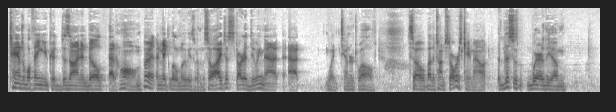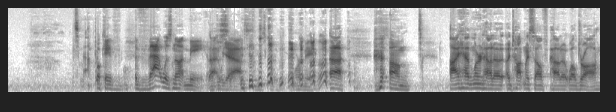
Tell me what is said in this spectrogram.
tangible thing you could design and build at home, Right. and make little movies with them. So I just started doing that at like 10 or 12. So by the time Star Wars came out, this is where the um. Okay, th- that was not me. I'm just yeah. I'm just kidding. Or me. Uh, um, I had learned how to. I taught myself how to well draw.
